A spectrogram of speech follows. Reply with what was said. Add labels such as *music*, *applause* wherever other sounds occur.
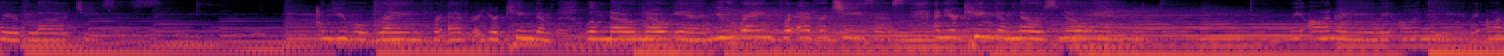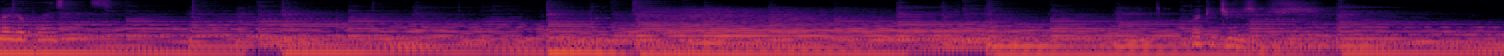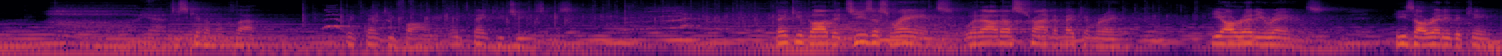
for your blood, Jesus. And you will reign forever. Your kingdom will know no end. You reign forever, Jesus, and your kingdom knows no end. We honor you, thank you, Jesus. Thank you, God, that Jesus reigns without us trying to make him reign. He already reigns, he's already the king.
